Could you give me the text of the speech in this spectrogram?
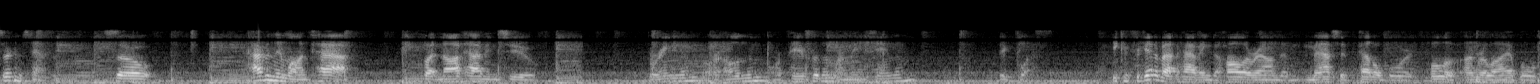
circumstances. So having them on tap, but not having to bring them or own them or pay for them or maintain them, big plus. You can forget about having to haul around a massive pedal board full of unreliable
